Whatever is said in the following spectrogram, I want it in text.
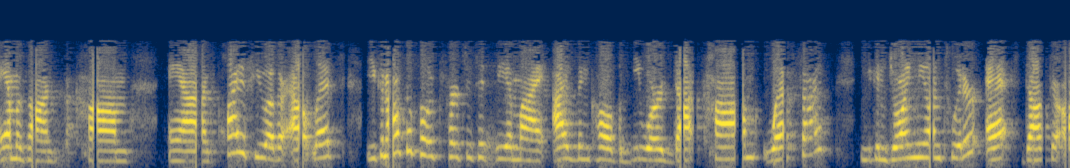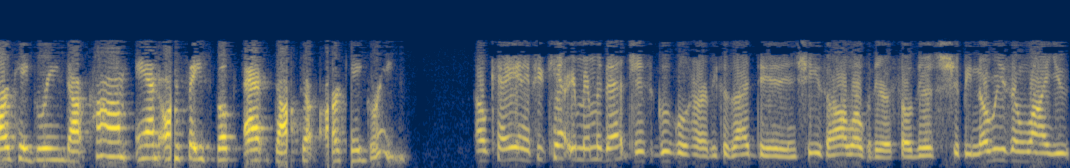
Amazon.com, and quite a few other outlets. You can also purchase it via my I've been called the B bword.com website. You can join me on Twitter at drrkgreen.com and on Facebook at drrkgreen. Okay, and if you can't remember that, just Google her because I did, and she's all over there. So there should be no reason why you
